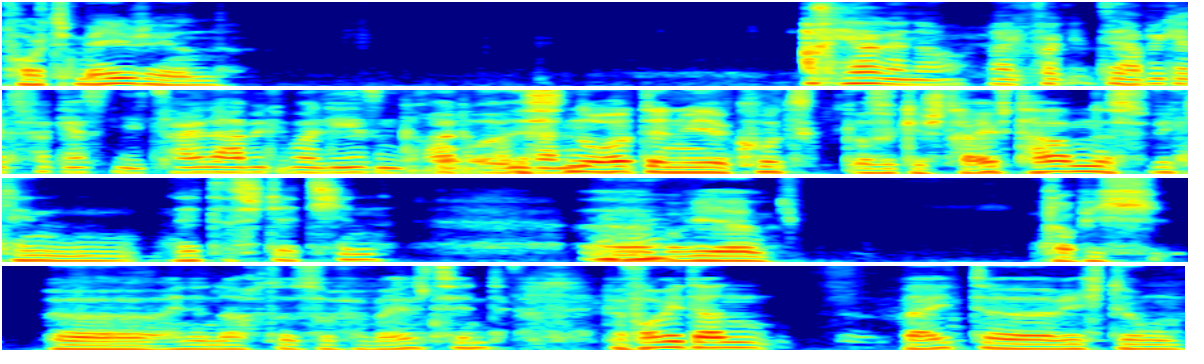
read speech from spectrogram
Port Marion. Ach ja, genau. Den habe ich jetzt vergessen. Die Zeile habe ich überlesen gerade. von ist ein Ort, den wir kurz also gestreift haben. Das ist wirklich ein nettes Städtchen, äh, Mhm. wo wir, glaube ich, eine Nacht oder so verweilt sind. Bevor wir dann weiter Richtung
